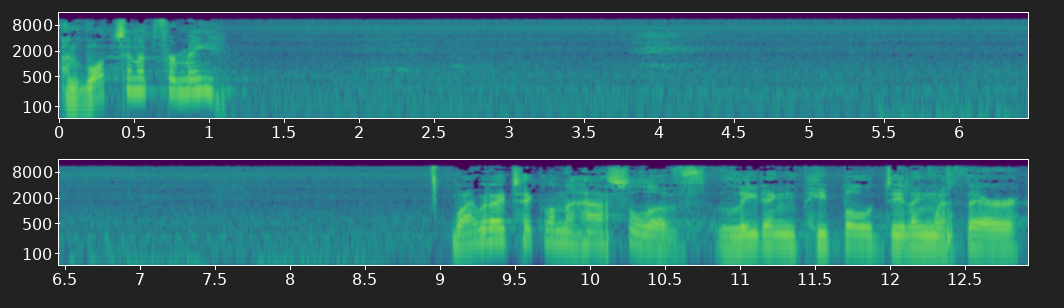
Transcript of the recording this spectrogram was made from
And what's in it for me? Why would I take on the hassle of leading people, dealing with their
